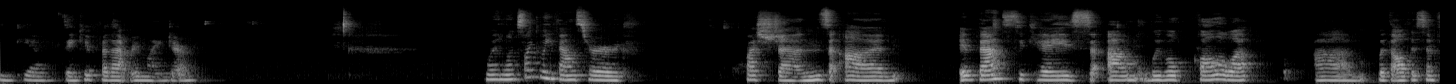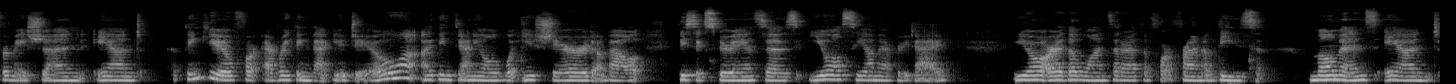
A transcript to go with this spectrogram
Thank you. Thank you for that reminder. Well, it looks like we've answered questions. Um, if that's the case, um, we will follow up um, with all this information and thank you for everything that you do. I think, Daniel, what you shared about these experiences, you all see them every day. You are the ones that are at the forefront of these moments and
